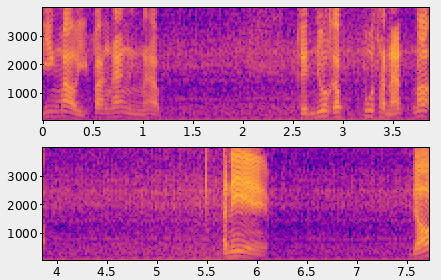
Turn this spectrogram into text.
วิงเมาอีกฝั่งทางหนึ่งนะครับขึ้นอยู่กับผู้ถนัดเนาะอันนี้ เดี๋ยว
